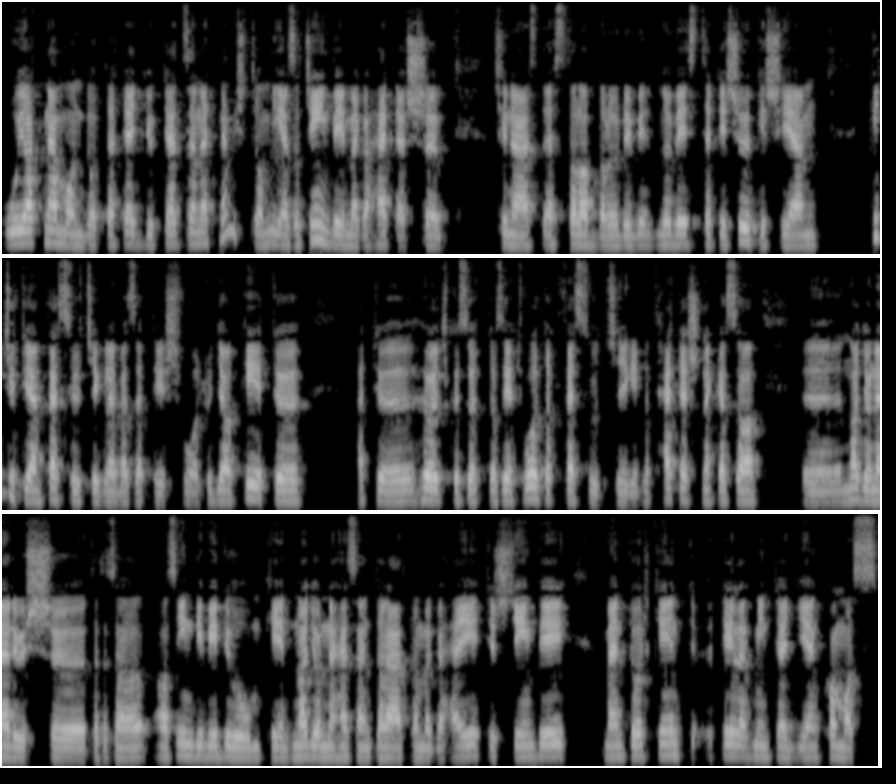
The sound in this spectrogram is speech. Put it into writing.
újat nem mondott, tehát együtt edzenek, nem is tudom mi ez, a Janeway meg a hetes csinálta ezt a labdalövészt, és ők is ilyen, kicsit ilyen feszültséglevezetés volt. Ugye a két hát hölgy között azért voltak feszültségek. Tehát hetesnek ez a nagyon erős, tehát ez a, az individuumként nagyon nehezen találta meg a helyét, és Janeway mentorként tényleg mint egy ilyen kamasz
